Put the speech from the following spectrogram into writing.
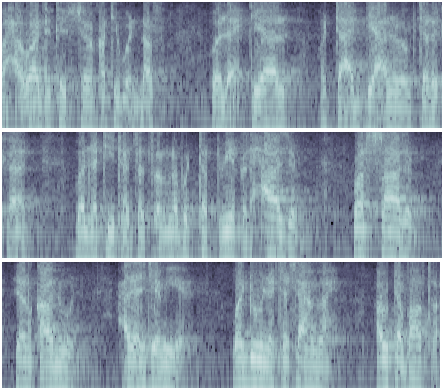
وحوادث السرقة والنصب والاحتيال والتعدي على الممتلكات والتي تتطلب التطبيق الحازم والصارم للقانون على الجميع ودون تسامح أو تباطؤ.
